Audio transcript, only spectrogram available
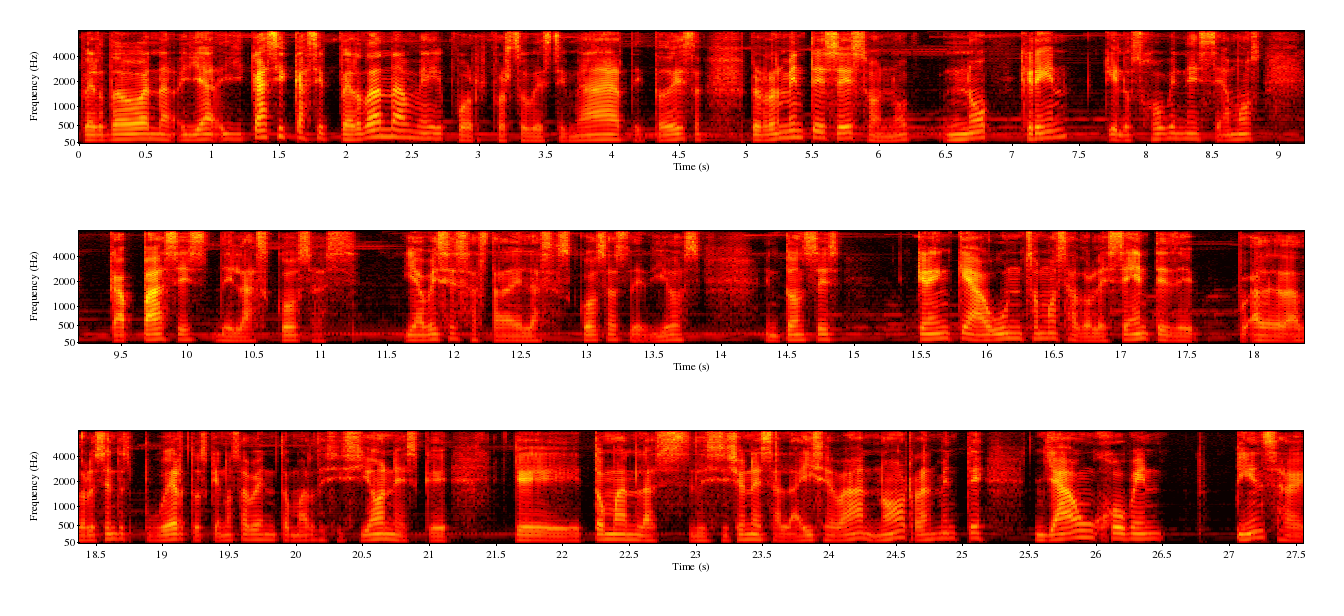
perdona ya y casi casi perdóname por por subestimarte y todo eso. Pero realmente es eso no no creen que los jóvenes seamos capaces de las cosas y a veces hasta de las cosas de Dios. Entonces, creen que aún somos adolescentes, adolescentes pubertos que no saben tomar decisiones, que, que toman las decisiones a la y se van. No, realmente ya un joven piensa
